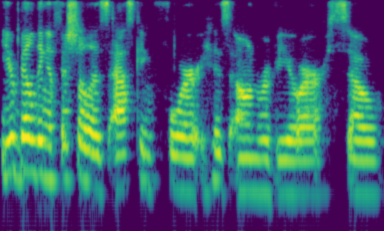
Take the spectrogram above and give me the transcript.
your building official is asking for his own reviewer. So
